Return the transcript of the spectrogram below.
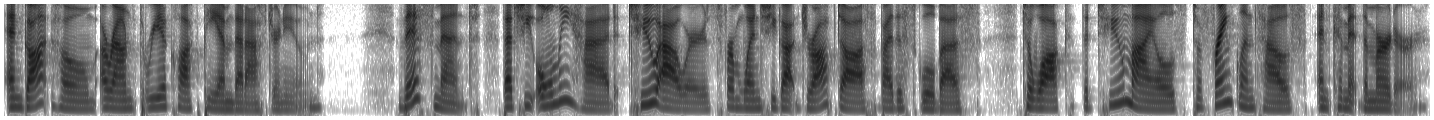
and got home around 3 o'clock p.m. that afternoon. This meant that she only had two hours from when she got dropped off by the school bus to walk the two miles to Franklin's house and commit the murder.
